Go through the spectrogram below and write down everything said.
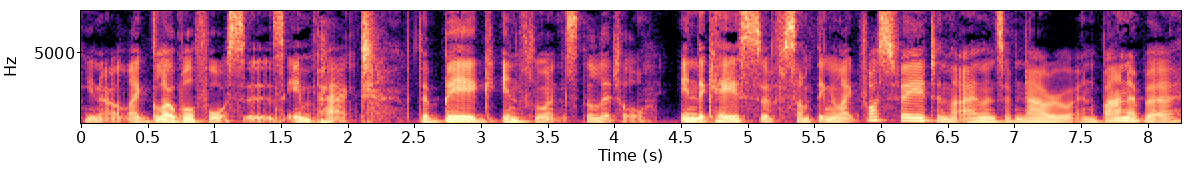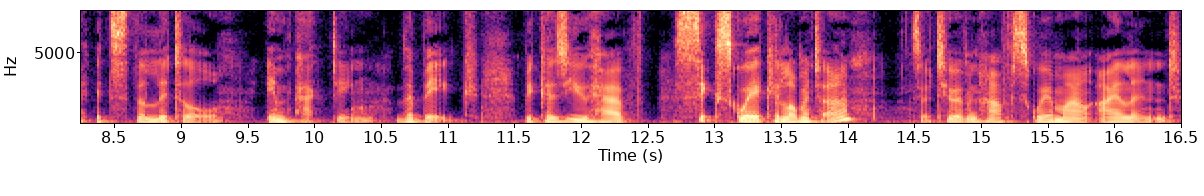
you know, like global forces, impact, the big influence the little. In the case of something like phosphate in the islands of Nauru and Banaba, it's the little impacting the big because you have six square kilometer, so two and a half square mile island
